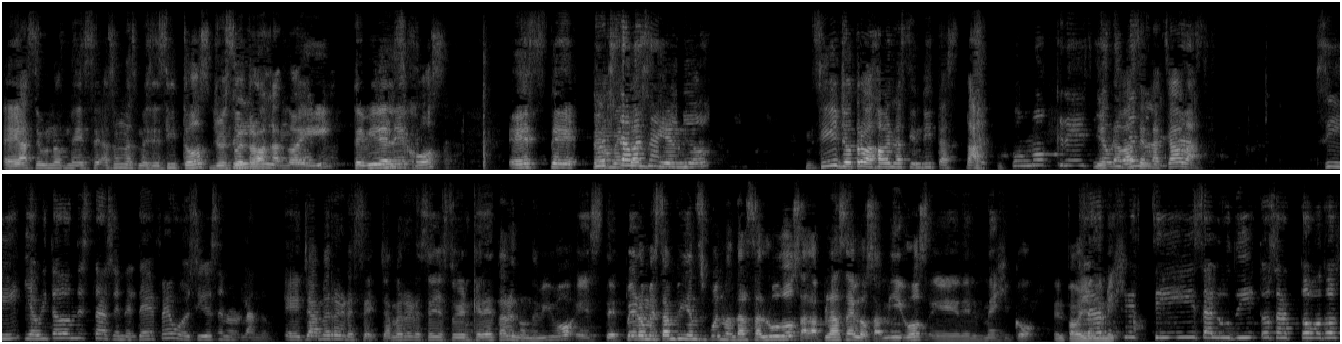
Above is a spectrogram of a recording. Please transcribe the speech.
eh, hace unos meses, hace unos mesecitos, yo estuve Sí. trabajando ahí, te vi de lejos, este, ¿Tú pero me estabas están ahí? pidiendo... Sí, yo trabajaba en las tienditas, ¿Cómo crees? y ahorita estabas en la cava. Sí, ¿y ahorita dónde estás? ¿En el DF o sigues en Orlando? Eh, ya me regresé, ya me regresé, ya estoy en Querétaro, en donde vivo, este, pero me están pidiendo si pueden mandar saludos a la Plaza de los Amigos eh, del México, el pabellón Claro de que México. sí, saluditos a todos.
